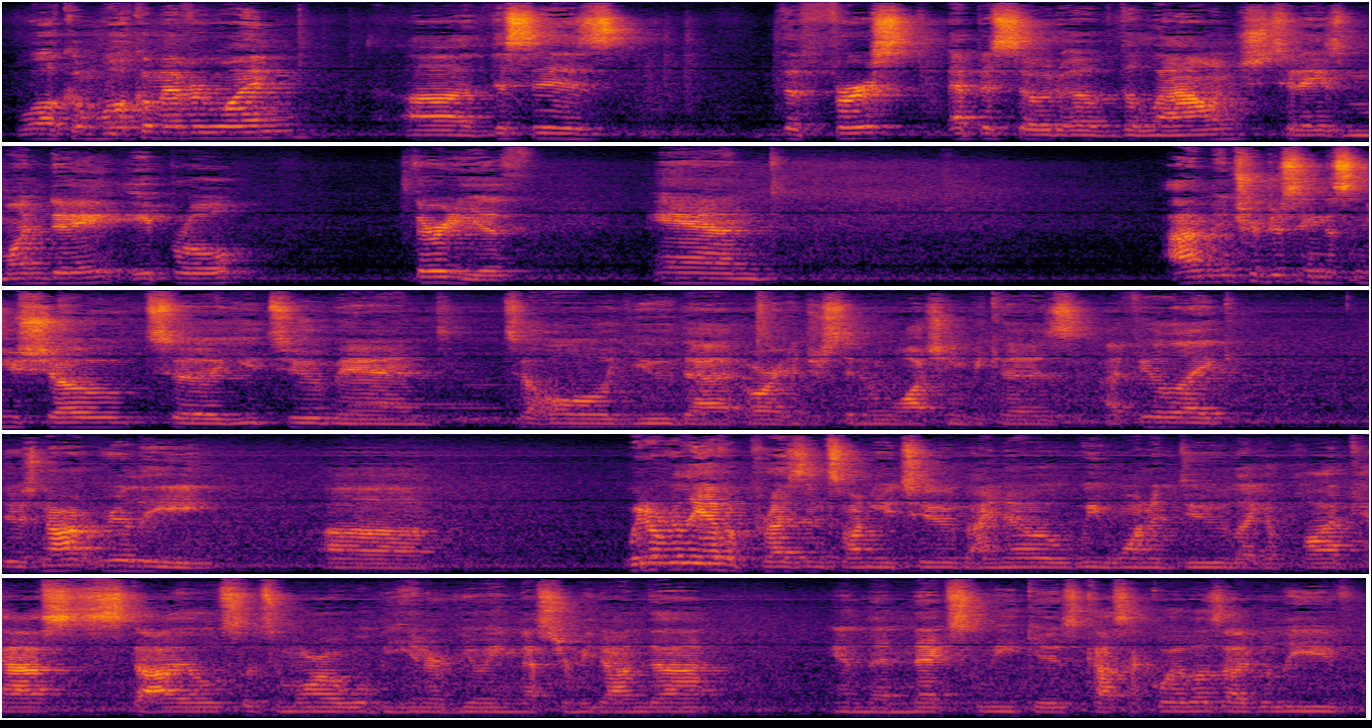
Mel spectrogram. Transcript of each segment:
Welcome, welcome everyone. Uh, this is the first episode of The Lounge. Today is Monday, April 30th, and I'm introducing this new show to YouTube and to all you that are interested in watching because I feel like there's not really. Uh, we don't really have a presence on YouTube. I know we want to do like a podcast style, so tomorrow we'll be interviewing Nestor Miranda, and then next week is Casa Cuevas, I believe.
